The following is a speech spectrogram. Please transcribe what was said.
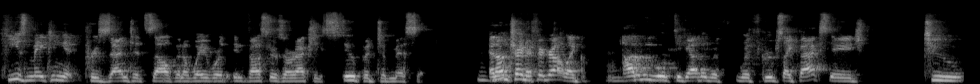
he's making it present itself in a way where investors are actually stupid to miss it. Mm-hmm. And I'm mm-hmm. trying to figure out like how do we work together with with groups like Backstage to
